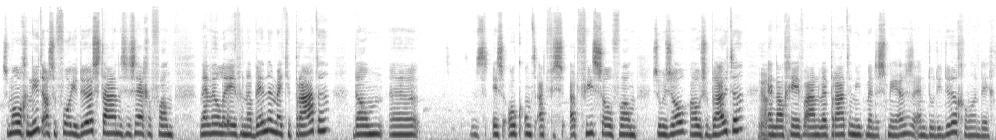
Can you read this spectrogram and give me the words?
ze mogen niet als ze voor je deur staan en ze zeggen van... wij willen even naar binnen met je praten. Dan eh, is- ook ons advies, advies zo van... sowieso hou ze buiten. Ja. En dan geef aan, wij praten niet met de smeerders en doe die deur gewoon dicht.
